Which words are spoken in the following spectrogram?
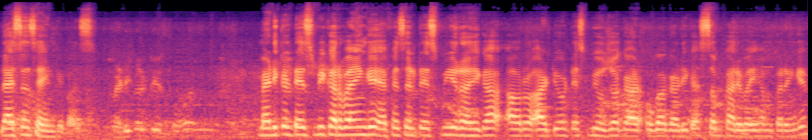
लाइसेंस है इनके पास? मेडिकल टेस्ट होगा मेडिकल टेस्ट भी करवाएँगे एफएसएल टेस्ट भी रहेगा और आरटीओ टेस्ट भी हो जाएगा होगा गाड़ी का सब कार्रवाई हम करेंगे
